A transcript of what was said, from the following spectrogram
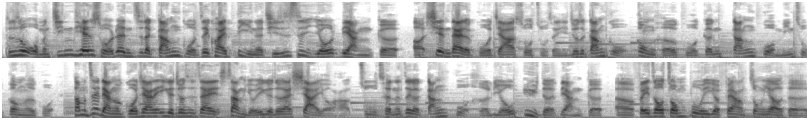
就是我们今天所认知的刚果这块地呢，其实。是由两个呃现代的国家所组成，也就是刚果共和国跟刚果民主共和国。他们这两个国家呢，一个就是在上游，一个就在下游哈，组成了这个刚果河流域的两个呃非洲中部一个非常重要的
